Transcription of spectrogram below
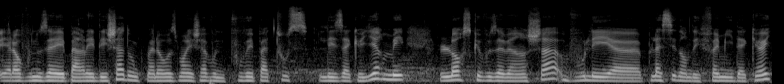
Et alors, vous nous avez parlé des chats, donc malheureusement, les chats, vous ne pouvez pas tous les accueillir, mais lorsque vous avez un chat, vous les euh, placez dans des familles d'accueil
